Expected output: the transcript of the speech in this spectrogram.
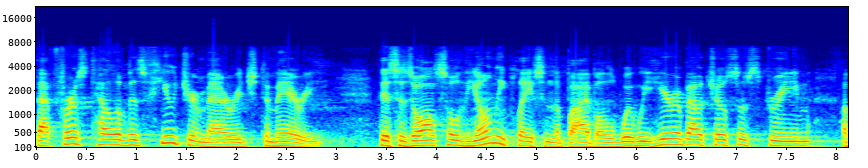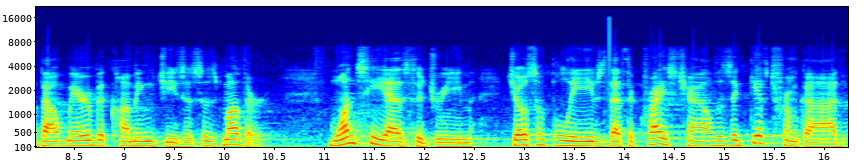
that first tell of his future marriage to Mary. This is also the only place in the Bible where we hear about Joseph's dream about Mary becoming Jesus' mother. Once he has the dream, Joseph believes that the Christ child is a gift from God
